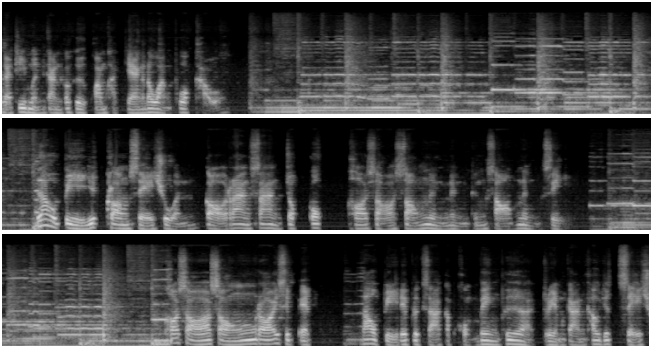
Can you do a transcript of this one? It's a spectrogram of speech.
แต่ที่เหมือนกันก็คือความขัดแย้งระหว่างพวกเขา เล่าปียึดครองเสฉวน ก่อร่างสร้างจกกกคศ 211ถึง214 คศ 211 เล่าปีได้ปรึกษากับขงเบ้งเพื่อเตรียมการเข้ายึดเสฉ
